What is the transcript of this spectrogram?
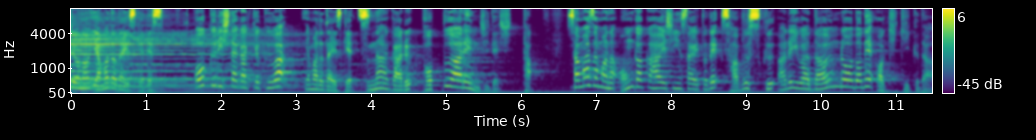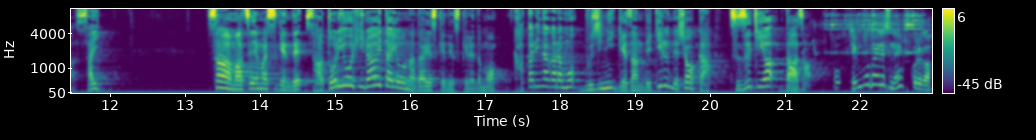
ジオの山田大輔です。お送りした楽曲は山田大輔つながるポップアレンジでした。さまざまな音楽配信サイトでサブスクあるいはダウンロードでお聴きください。さあ松山湿原で悟りを開いたような大輔ですけれども語りながらも無事に下山できるんでしょうか。続きをどうぞ。お展望台ですねこれが。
